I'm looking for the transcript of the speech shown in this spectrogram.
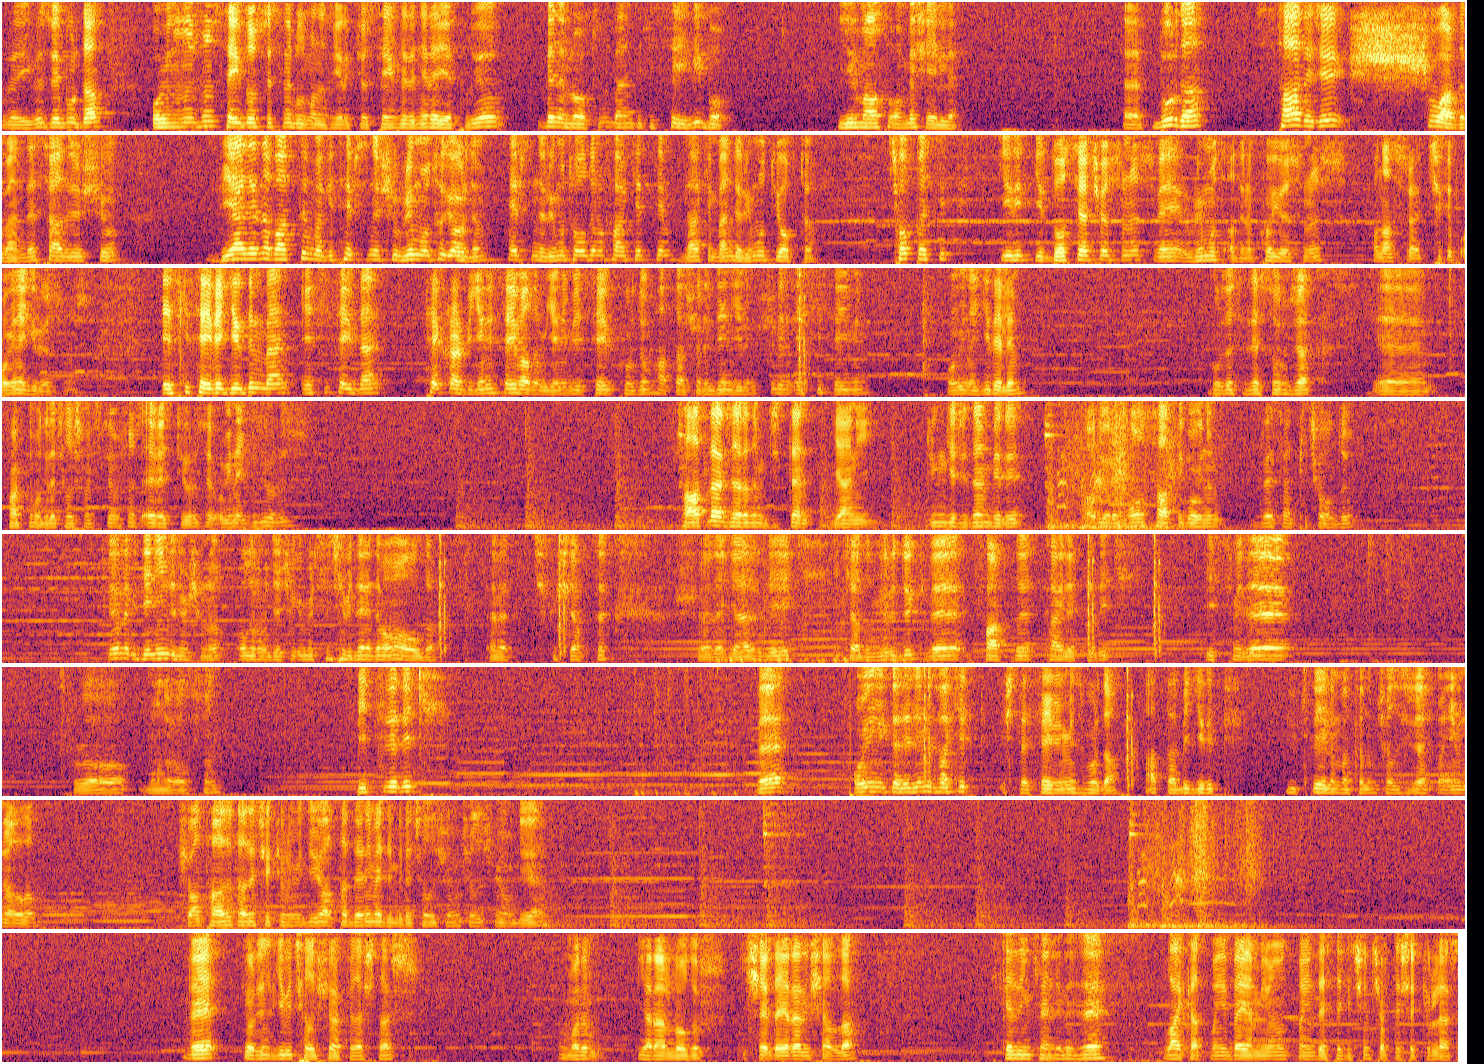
Buraya giriyoruz ve burada oyununuzun save dosyasını bulmanız gerekiyor. Save'leri nereye yapılıyor? Bannerlord'un bendeki save'i bu. 26 15 50. Evet. Burada sadece şu vardı bende. Sadece şu. Diğerlerine baktığım vakit hepsinde şu remote'u gördüm. Hepsinde remote olduğunu fark ettim. Lakin bende remote yoktu. Çok basit. Girip bir dosya açıyorsunuz ve remote adını koyuyorsunuz. Ondan sonra çıkıp oyuna giriyorsunuz. Eski save'e girdim ben. Eski save'den tekrar bir yeni save aldım. Yeni bir save kurdum. Hatta şöyle deneyelim. Şu benim eski save'im. Oyuna girelim. Burada size soracak. Eee farklı modüle çalışmak istiyor musunuz? Evet diyoruz ve oyuna giriyoruz. Saatlerce aradım cidden yani dün geceden beri arıyorum 10 saatlik oyunum resmen piç oldu. Böyle bir deneyeyim dedim şunu olur mu diye çünkü ümitsizce bir denedim ama oldu. Evet çıkış yaptık. Şöyle geldik. iki adım yürüdük ve farklı kaydet dedik. İsmi de Pro Monor olsun. Bitti dedik. Ve oyun yükle dediğimiz vakit işte save'imiz burada. Hatta bir girip yükleyelim bakalım çalışacak mı emin olalım. Şu an taze taze çekiyorum videoyu hatta denemedim bile çalışıyor mu çalışmıyor mu diye. Ve gördüğünüz gibi çalışıyor arkadaşlar. Umarım yararlı olur. İşe de yarar inşallah. Dikkat edin kendinize. Like atmayı, beğenmeyi unutmayın destek için. Çok teşekkürler.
